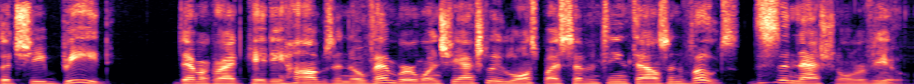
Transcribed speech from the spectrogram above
that she beat Democrat Katie Hobbs in November when she actually lost by 17,000 votes. This is a national review.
